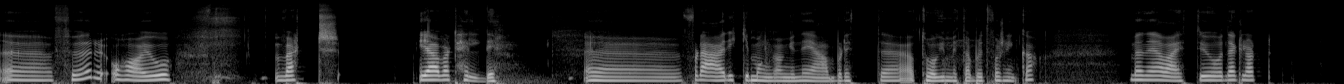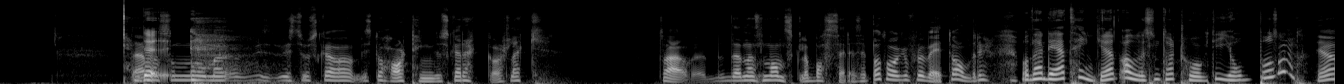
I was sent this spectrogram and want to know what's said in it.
uh, før, og har jo vært Jeg har vært heldig. Uh, for det er ikke mange gangene jeg har blitt eh, at toget mitt har blitt forsinka. Men jeg veit jo Det er klart Det er liksom noe med hvis, du skal, hvis du har ting du skal rekke og slik, så er det er nesten vanskelig å basere seg på toget, for du vet jo aldri. Og det er det jeg tenker, at alle som tar tog til jobb og sånn Ja,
